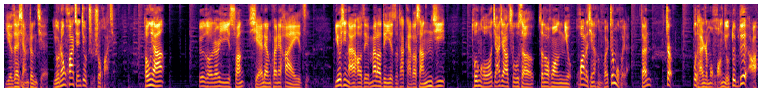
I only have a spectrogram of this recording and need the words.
也在想挣钱，有人花钱就只是花钱。同样，比如说这一双限量款的鞋子，有些爱好者买了第一次，他看到商机，囤货加价出售，成了黄牛，花了钱很快挣回来。咱这儿不谈什么黄牛对不对啊，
